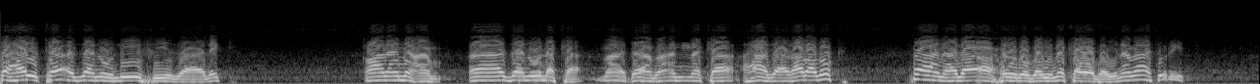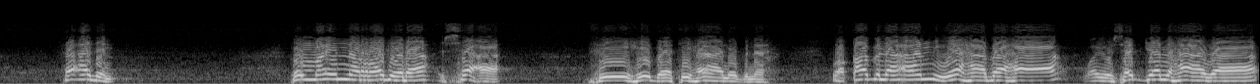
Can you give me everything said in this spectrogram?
فهل تأذن لي في ذلك؟ قال نعم آذن لك ما دام أنك هذا غرضك فأنا لا أحول بينك وبين ما تريد. فأذن. ثم إن الرجل سعى في هبتها لابنه وقبل أن يهبها ويسجل هذا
